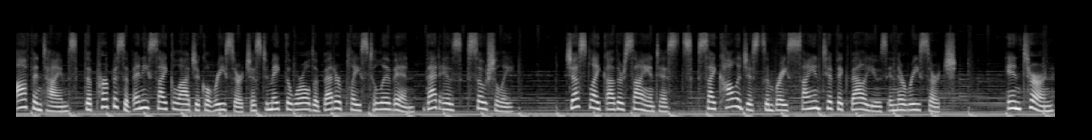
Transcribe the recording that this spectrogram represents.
Oftentimes, the purpose of any psychological research is to make the world a better place to live in, that is, socially. Just like other scientists, psychologists embrace scientific values in their research. In turn,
